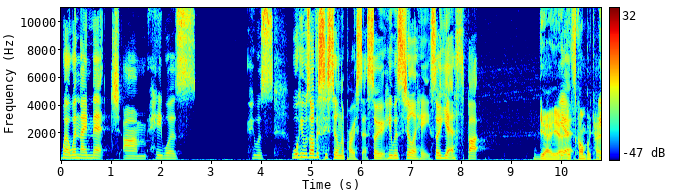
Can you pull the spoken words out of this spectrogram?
well, when they met, um, he was. He was. Well, he was obviously still in the process, so he was still a he. So yes, but Yeah, yeah, Yeah. it's complicated,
